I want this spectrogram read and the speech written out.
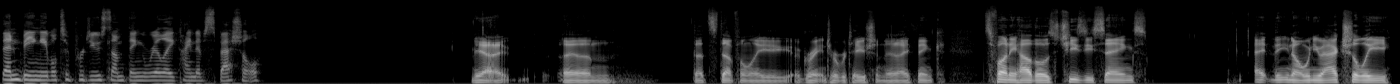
then being able to produce something really kind of special. Yeah, um, that's definitely a great interpretation, and I think it's funny how those cheesy sayings, you know, when you actually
